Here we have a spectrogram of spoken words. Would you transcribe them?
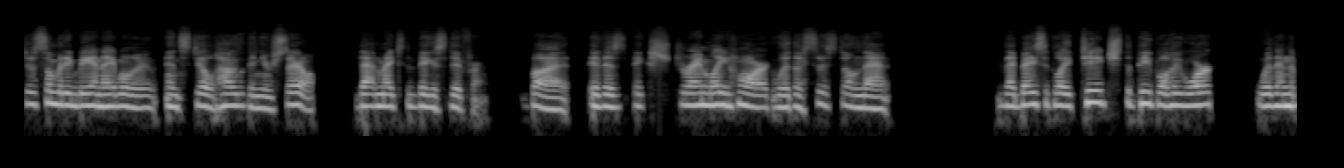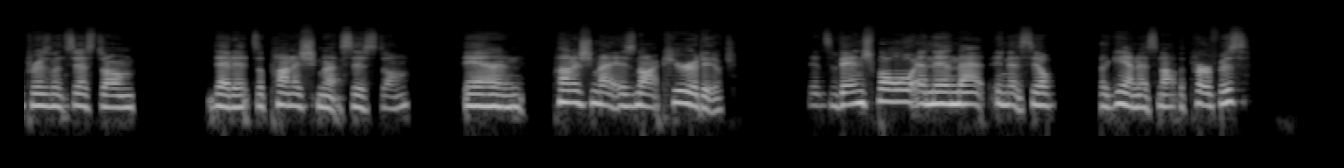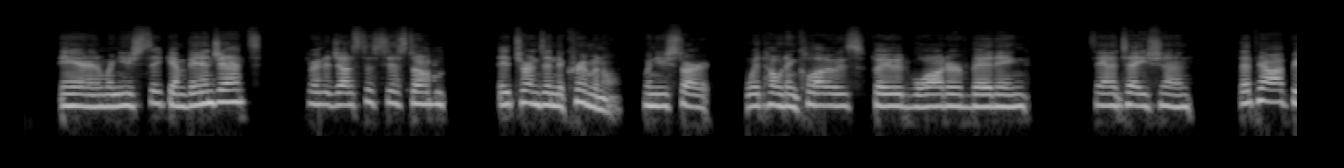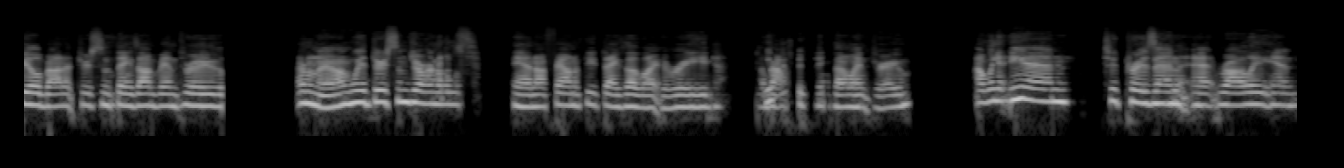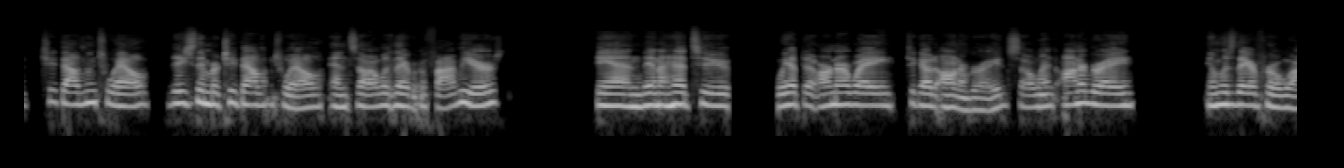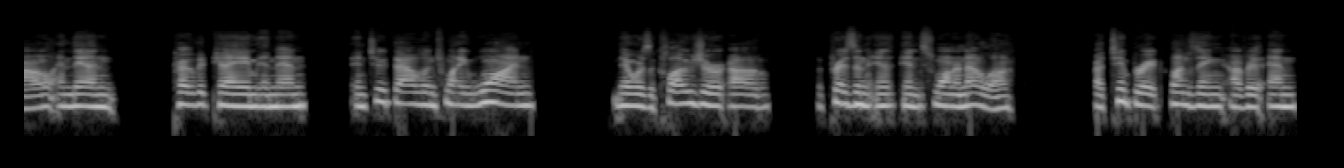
just somebody being able to instill hope in yourself, that makes the biggest difference. But it is extremely hard with a system that they basically teach the people who work within the prison system that it's a punishment system and punishment is not curative. It's vengeful. And then that in itself, again, it's not the purpose. And when you seek vengeance through the justice system, it turns into criminal when you start withholding clothes, food, water, bedding, sanitation, that's how I feel about it through some things I've been through. I don't know. I went through some journals and I found a few things I'd like to read about the things I went through. I went in to prison at Raleigh in 2012, December 2012. And so I was there for five years. And then I had to, we have to earn our way to go to honor grade. So I went honor grade and was there for a while. And then COVID came and then in 2021, there was a closure of the prison in, in a temporary closing of it. And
